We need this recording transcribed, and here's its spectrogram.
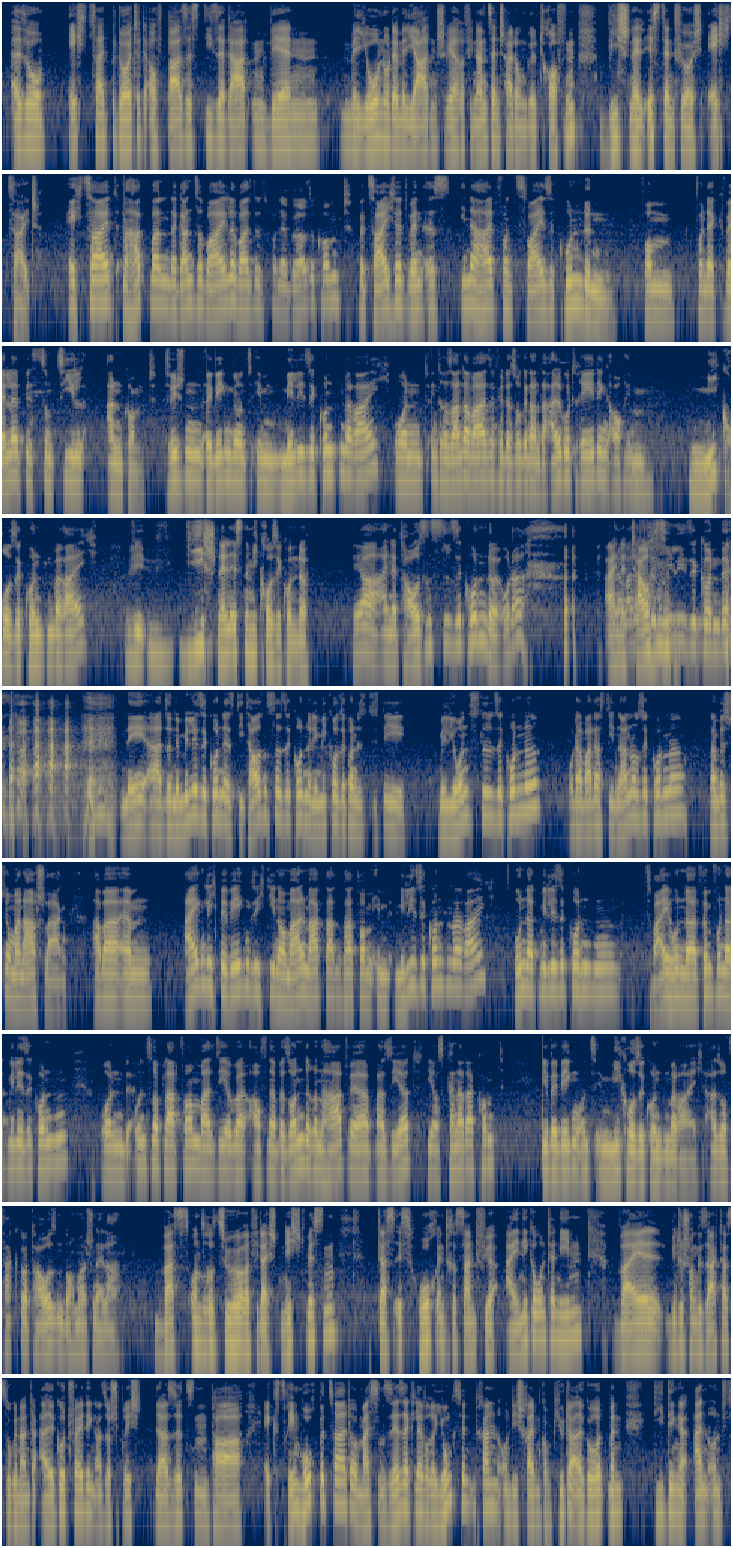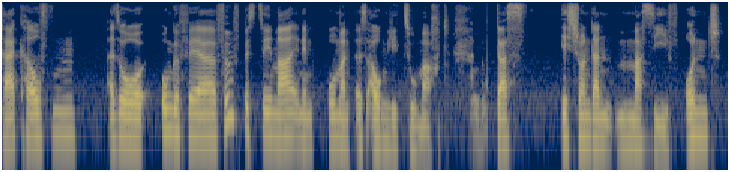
Also Echtzeit bedeutet, auf Basis dieser Daten werden Millionen oder Milliarden schwere Finanzentscheidungen getroffen. Wie schnell ist denn für euch Echtzeit? Echtzeit hat man eine ganze Weile, weil es von der Börse kommt, bezeichnet, wenn es innerhalb von zwei Sekunden vom, von der Quelle bis zum Ziel ankommt. Zwischen bewegen wir uns im Millisekundenbereich und interessanterweise für das sogenannte Algo-Trading auch im Mikrosekundenbereich. Wie, wie schnell ist eine Mikrosekunde? Ja, eine Tausendstel Sekunde, oder? Eine Tausendstel Millisekunde. nee, also eine Millisekunde ist die Tausendstel Sekunde, die Mikrosekunde ist die Millionstel Sekunde. Oder war das die Nanosekunde? Dann müsste ich nochmal nachschlagen. Aber ähm, eigentlich bewegen sich die normalen Marktdatenplattformen im Millisekundenbereich. 100 Millisekunden, 200, 500 Millisekunden. Und unsere Plattform, weil sie über, auf einer besonderen Hardware basiert, die aus Kanada kommt, wir bewegen uns im Mikrosekundenbereich, also Faktor 1000 nochmal schneller. Was unsere Zuhörer vielleicht nicht wissen, das ist hochinteressant für einige Unternehmen, weil, wie du schon gesagt hast, sogenannte Algo-Trading, also sprich, da sitzen ein paar extrem hochbezahlte und meistens sehr, sehr clevere Jungs hinten dran und die schreiben Computeralgorithmen, die Dinge an- und verkaufen. Also ungefähr fünf bis zehn Mal in dem, wo man das Augenlid zumacht. Das ist schon dann massiv. Und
